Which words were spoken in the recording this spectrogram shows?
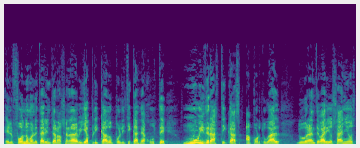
el Fondo Monetario Internacional había aplicado políticas de ajuste muy drásticas a Portugal durante varios años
